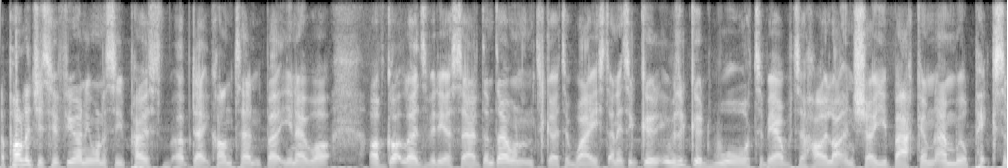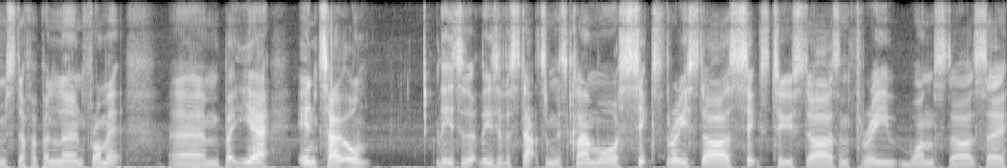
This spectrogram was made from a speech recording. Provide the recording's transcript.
apologies if you only want to see post-update content, but you know what? I've got loads of videos saved I don't want them to go to waste. And it's a good, it was a good war to be able to highlight and show you back, and, and we'll pick some stuff up and learn from it. Um, but yeah, in total, these are these are the stats from this clan war: six three stars, six two stars, and three one stars. So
